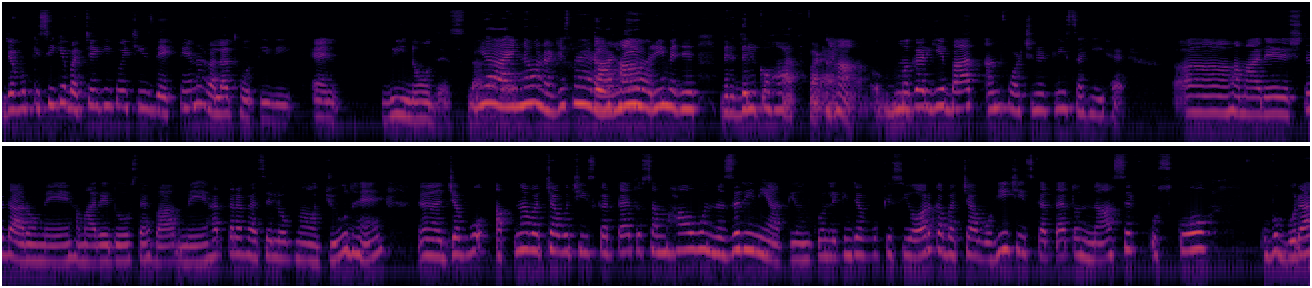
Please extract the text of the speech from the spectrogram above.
جب وہ کسی کے بچے کی کوئی چیز دیکھتے ہیں نا غلط ہوتی ہوئی اینڈ وی نو دس یا آئی نو جس میں نہیں ہو رہی مجھے میرے دل کو ہاتھ پڑا ہاں مگر یہ بات انفارچونیٹلی صحیح ہے۔ ہمارے رشتہ داروں میں ہمارے دوست احباب میں ہر طرف ایسے لوگ موجود ہیں جب وہ اپنا بچہ وہ چیز کرتا ہے تو سمہاؤ وہ نظر ہی نہیں آتی ان کو لیکن جب وہ کسی اور کا بچہ وہی چیز کرتا ہے تو نہ صرف اس کو وہ برا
